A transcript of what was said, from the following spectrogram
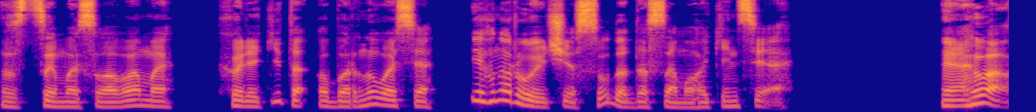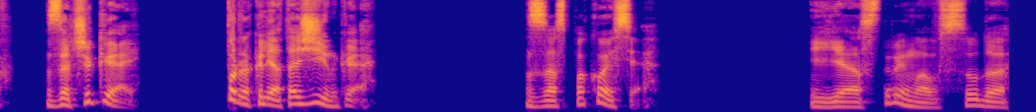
З цими словами Хорікіта обернулася, ігноруючи суда до самого кінця. Агов, зачекай, проклята жінка. Заспокойся. Я стримав судо,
